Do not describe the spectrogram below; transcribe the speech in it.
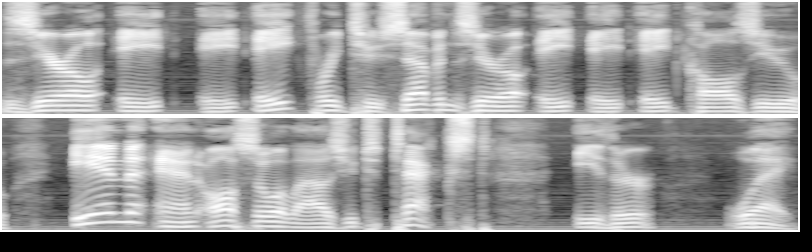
0888. 327 0888 calls you in and also allows you to text either way.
